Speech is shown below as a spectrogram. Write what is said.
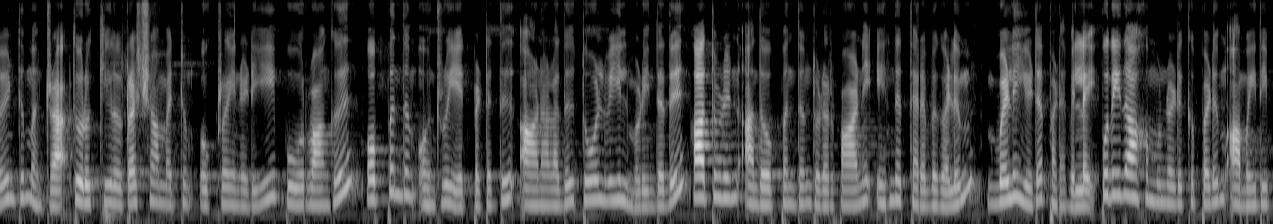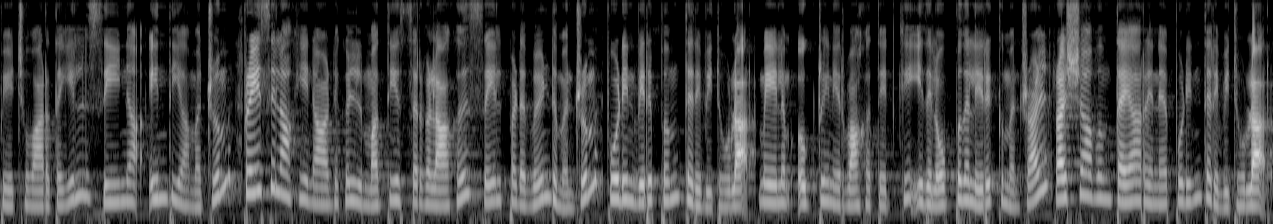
வேண்டும் என்றார். துருக்கியில் ரஷ்யா மற்றும் உக்ரைன் இடையே பூர்வாங்க ஒப்பந்தம் ஒன்று ஏற்பட்டது. ஆனால் அது தோல்வியில் முடிந்தது. அத்துடன் அந்த ஒப்பந்தம் தொடர்பான எந்த தரவுகளும் வெளியிடப்படவில்லை. புதிதாக முன்னெடுக்கப்படும் அமைதி பேச்சுவார்த்தையில் சீனா இந்தியா மற்றும் பிரேசில் ஆகிய நாடுகள் மத்தியஸ்தர்களாக செயல்பட வேண்டும் என்றும் புடின் விருப்பம் தெரிவித்துள்ளார். மேலும் உக்ரைன் நிர்வாகத்திற்கு இதில் ஒப்புதல் இருக்கும் என்றால் ரஷ்யாவும் தயார் என புடின் தெரிவித்துள்ளார்.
